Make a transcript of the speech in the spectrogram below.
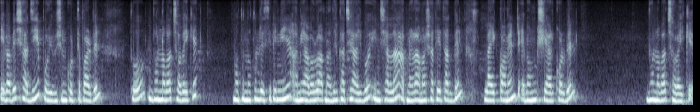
এভাবে সাজিয়ে পরিবেশন করতে পারবেন। তো ধন্যবাদ সবাইকে। নতুন নতুন রেসিপি নিয়ে আমি আবারও আপনাদের কাছে আসব। ইনশাল্লাহ আপনারা আমার সাথেই থাকবেন। লাইক কমেন্ট এবং শেয়ার করবেন। ধন্যবাদ সবাইকে।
